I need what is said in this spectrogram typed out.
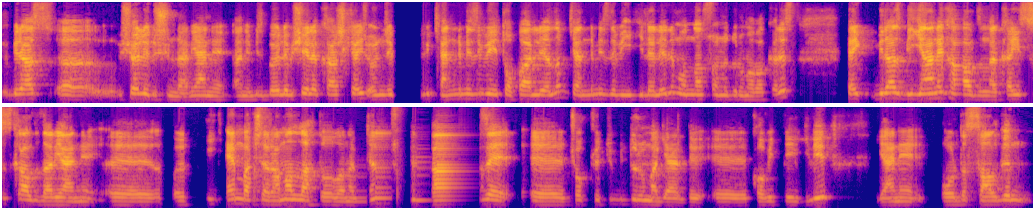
biraz e, şöyle düşünler. Yani hani biz böyle bir şeyle karşı karşıyayız. Önce bir kendimizi bir toparlayalım, kendimizle bir ilgilenelim. Ondan sonra duruma bakarız pek biraz bigane kaldılar, kayıtsız kaldılar yani. E, ilk en başta Ramallah'ta olan bir Gazze e, çok kötü bir duruma geldi e, Covid ile ilgili. Yani orada salgın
